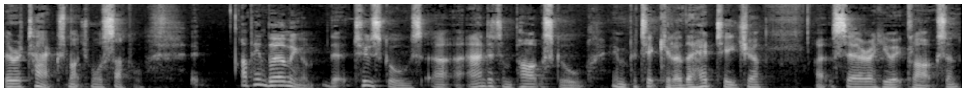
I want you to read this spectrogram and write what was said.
Their attacks much more subtle. Up in Birmingham, there are two schools, uh, Anderton Park School in particular, the head teacher, uh, Sarah Hewitt Clarkson,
